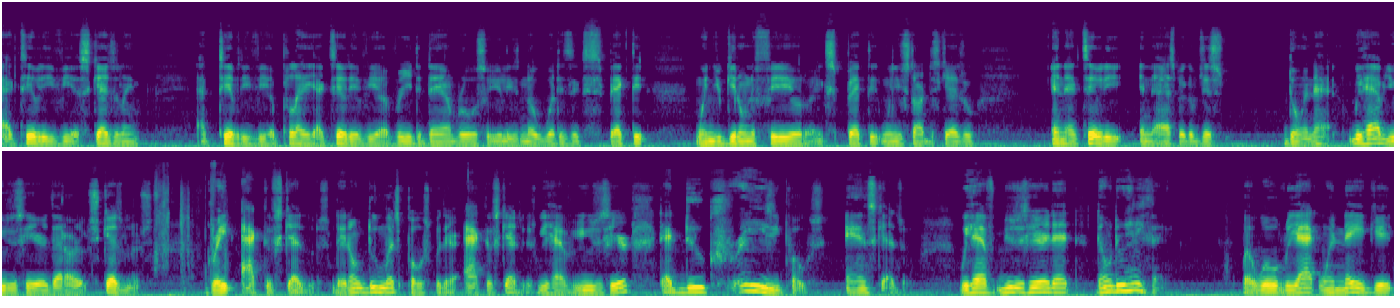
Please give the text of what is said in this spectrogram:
activity via scheduling, activity via play, activity via read the damn rules so you at least know what is expected when you get on the field or expected when you start the schedule. And activity in the aspect of just doing that. We have users here that are schedulers, great active schedulers. They don't do much posts, but they're active schedulers. We have users here that do crazy posts and schedule. We have users here that don't do anything, but will react when they get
